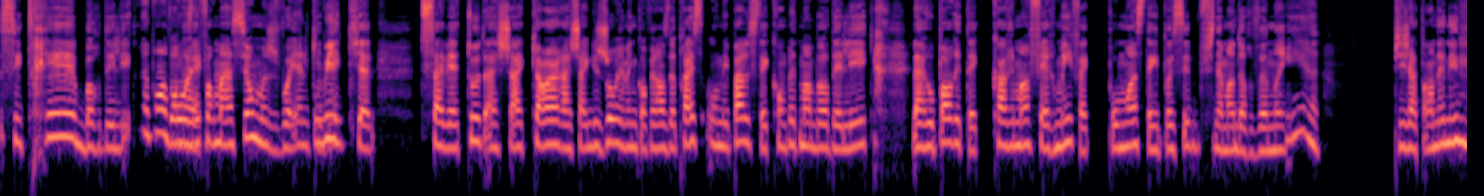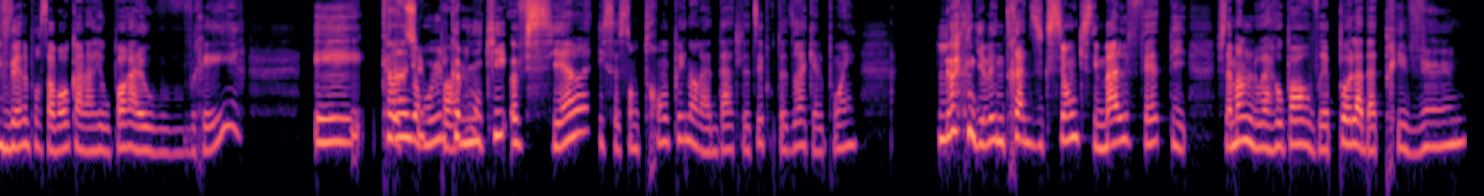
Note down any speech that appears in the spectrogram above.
c'est très bordélique mettons avoir Ouais. des informations. Moi je voyais le Québec qui a- tu savais tout à chaque heure, à chaque jour, il y avait une conférence de presse. Au Népal, c'était complètement bordélique. L'aéroport était carrément fermé, fait que pour moi, c'était impossible finalement de revenir. Puis j'attendais des nouvelles pour savoir quand l'aéroport allait ouvrir. Et quand ils ont eu le communiqué officiel, ils se sont trompés dans la date, là, tu sais, pour te dire à quel point. Là, il y avait une traduction qui s'est mal faite, puis finalement, l'aéroport ouvrait pas la date prévue.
